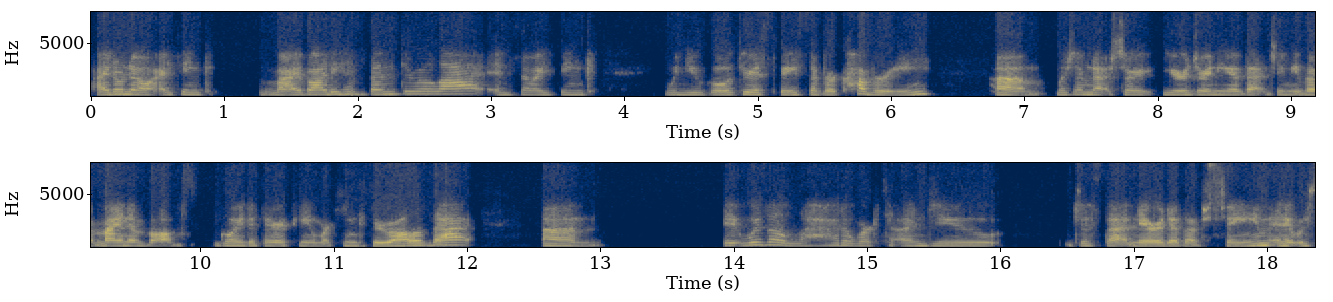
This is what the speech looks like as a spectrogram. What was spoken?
I don't know. I think my body has been through a lot, and so I think when you go through a space of recovery, um, which I'm not sure your journey of that, Jamie, but mine involves going to therapy and working through all of that. Um, it was a lot of work to undo just that narrative of shame, and it was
